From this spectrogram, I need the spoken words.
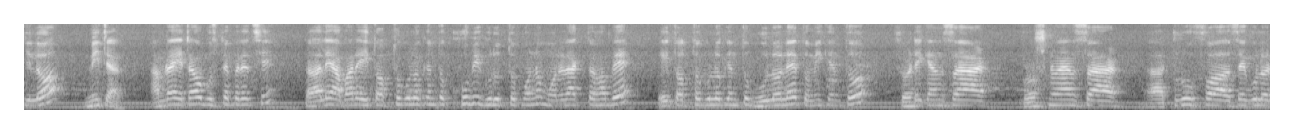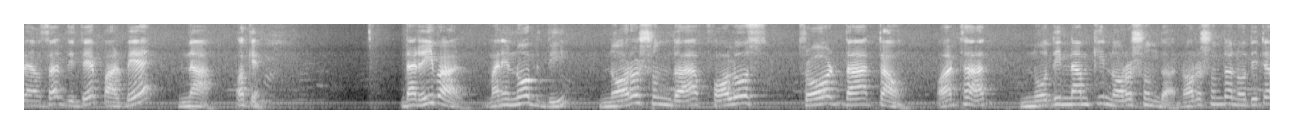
কিলোমিটার। আমরা এটাও বুঝতে পেরেছি। তাহলে আবার এই তথ্যগুলো কিন্তু খুবই গুরুত্বপূর্ণ। মনে রাখতে হবে, এই তথ্যগুলো কিন্তু ভুল হলে তুমি কিন্তু সঠিক অ্যান্সার প্রশ্ন অ্যান্সার ট্রু ফলস এগুলোর অ্যান্সার দিতে পারবে না। ওকে দ্য রিভার মানে নদী, Narasunda follows through the town অর্থাৎ নদীর নাম কি নরসুন্দা? নরসুন্দা নদীটা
